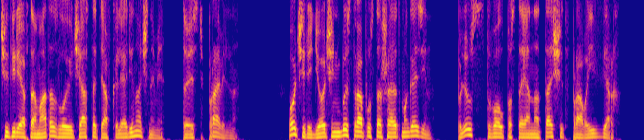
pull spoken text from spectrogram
Четыре автомата зло часто тявкали одиночными, то есть правильно. Очереди очень быстро опустошают магазин, плюс ствол постоянно тащит вправо и вверх.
